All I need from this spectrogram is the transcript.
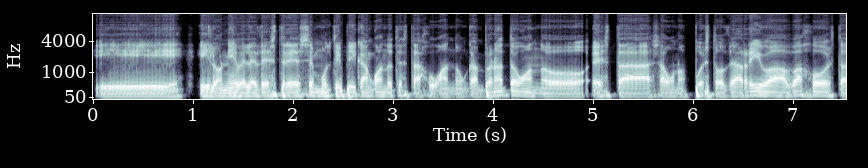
y, y los niveles de estrés se multiplican cuando te estás jugando un campeonato, cuando estás a unos puestos de arriba, abajo, estás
